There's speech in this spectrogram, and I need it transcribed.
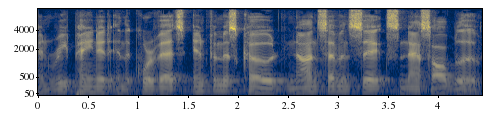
and repainted in the Corvette's infamous code 976 Nassau blue.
